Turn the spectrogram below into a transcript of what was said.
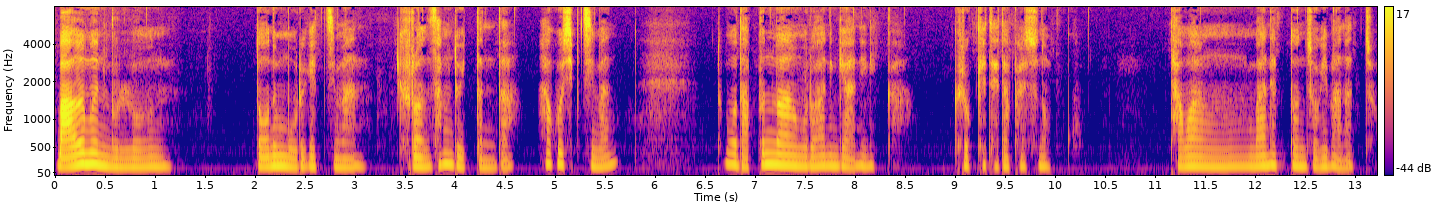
마음은 물론, 너는 모르겠지만, 그런 삶도 있단다. 하고 싶지만 또 뭐 나쁜 마음으로 하는 게 아니니까 그렇게 대답할 순 없고 당황만 했던 적이 많았죠.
